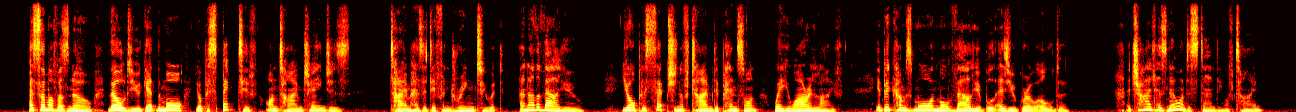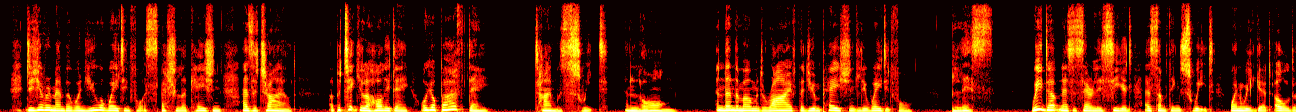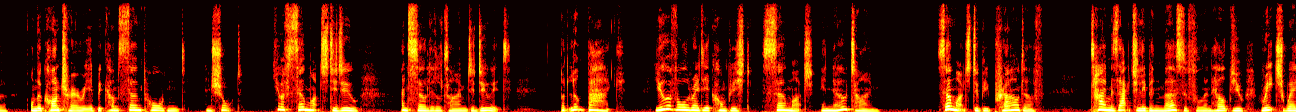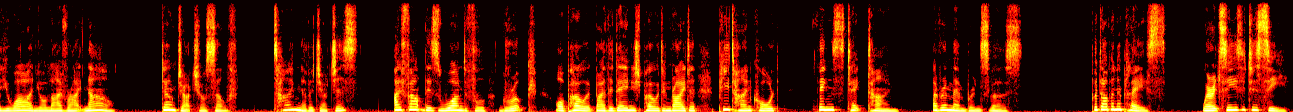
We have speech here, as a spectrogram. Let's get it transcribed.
As some of us know, the older you get, the more your perspective on time changes. Time has a different ring to it, another value. Your perception of time depends on where you are in life. It becomes more and more valuable as you grow older. A child has no understanding of time. Do you remember when you were waiting for a special occasion as a child, a particular holiday or your birthday? Time was sweet and long, and then the moment arrived that you impatiently waited for bliss. We don't necessarily see it as something sweet when we get older. On the contrary, it becomes so important and short. You have so much to do and so little time to do it. But look back. You have already accomplished so much in no time. So much to be proud of. Time has actually been merciful and helped you reach where you are in your life right now. Don't judge yourself. Time never judges. I found this wonderful Gruk, or poet by the Danish poet and writer Piet Hein called Things Take Time a remembrance verse. Put up in a place where it's easy to see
